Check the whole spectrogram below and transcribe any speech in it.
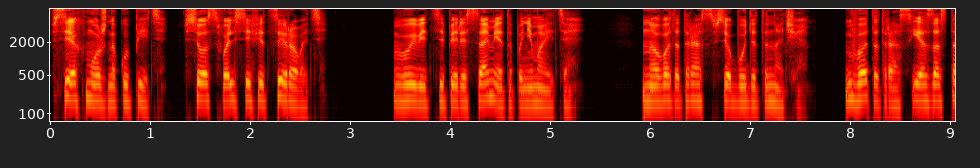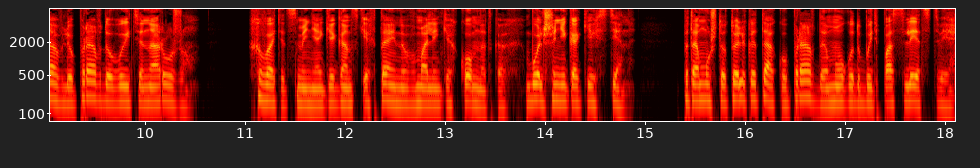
Всех можно купить, все сфальсифицировать. Вы ведь теперь и сами это понимаете. Но в этот раз все будет иначе. В этот раз я заставлю правду выйти наружу. Хватит с меня гигантских тайн в маленьких комнатках, больше никаких стен. Потому что только так у правды могут быть последствия.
